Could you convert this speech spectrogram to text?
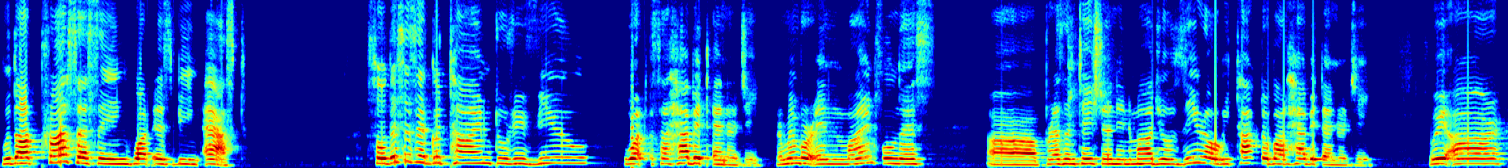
without processing what is being asked. So this is a good time to review what's a habit energy. Remember in mindfulness uh, presentation in module zero, we talked about habit energy. We are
